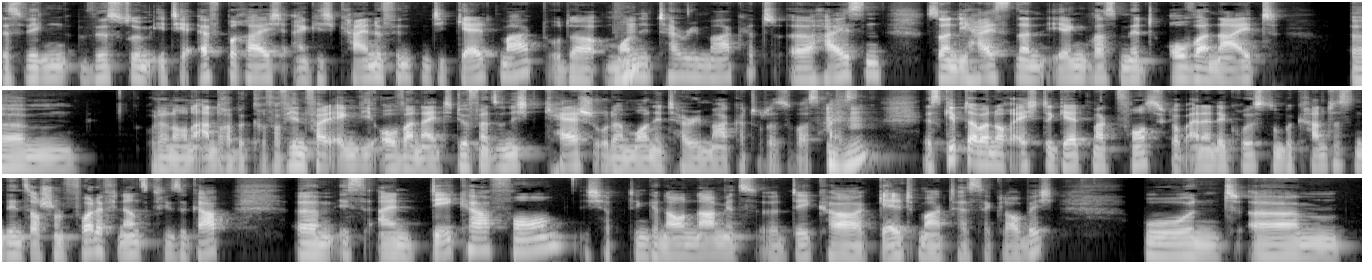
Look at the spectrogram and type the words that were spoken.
Deswegen wirst du im ETF-Bereich eigentlich keine finden, die Geldmarkt oder mhm. Monetary Market äh, heißen, sondern die heißen dann irgendwas mit Overnight ähm, oder noch ein anderer Begriff. Auf jeden Fall irgendwie Overnight. Die dürfen also nicht Cash oder Monetary Market oder sowas heißen. Mhm. Es gibt aber noch echte Geldmarktfonds. Ich glaube, einer der größten und bekanntesten, den es auch schon vor der Finanzkrise gab, ähm, ist ein Deka-Fonds. Ich habe den genauen Namen jetzt, äh, Deka Geldmarkt heißt der, glaube ich. Und ähm,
